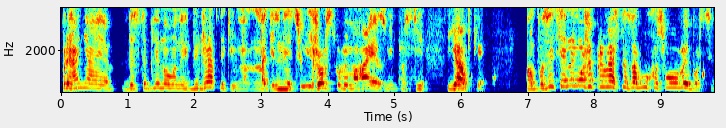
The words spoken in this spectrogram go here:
приганяє дисциплінованих бюджетників на, на дільницю і жорстко вимагає звітності явки. А опозиція не може привести за вухо свого виборця.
